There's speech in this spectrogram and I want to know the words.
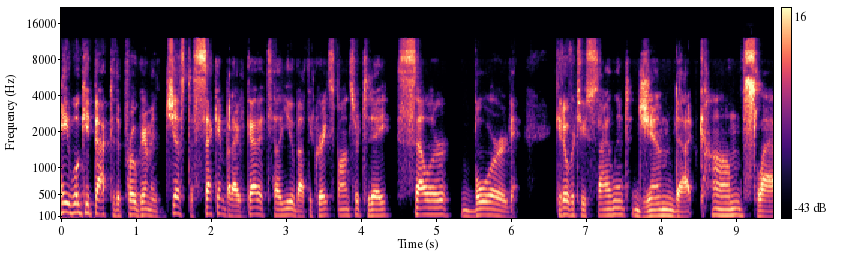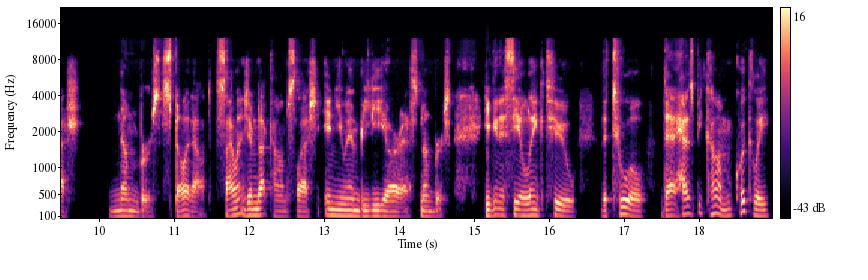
Hey, we'll get back to the program in just a second, but I've got to tell you about the great sponsor today, Seller Board. Get over to silentjim.com slash numbers. Spell it out. silentjim.com slash N-U-M-B-E-R-S numbers. You're going to see a link to the tool that has become quickly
